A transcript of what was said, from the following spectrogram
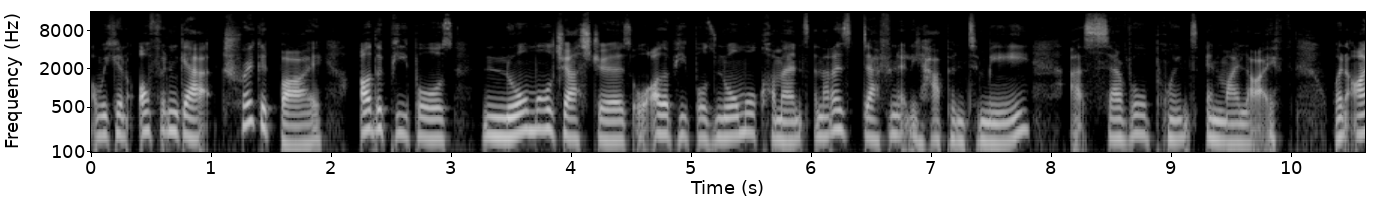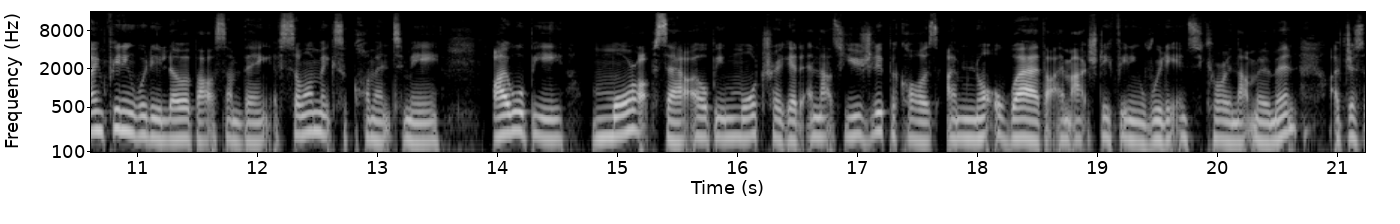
and we can often get triggered by other people's normal gestures or other people's normal comments. And that has definitely happened to me at several points in my life. When I'm feeling really low about something, if someone makes a comment to me, I will be more upset, I will be more triggered. And that's usually because I'm not aware that I'm actually feeling really insecure in that moment. I've just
